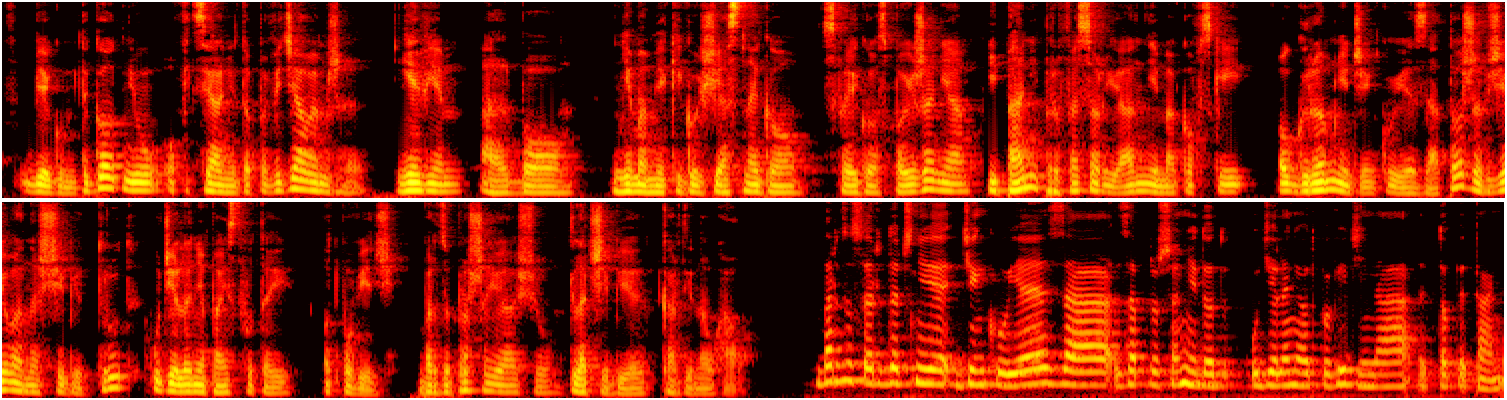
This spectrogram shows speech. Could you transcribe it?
W ubiegłym tygodniu oficjalnie to powiedziałem, że nie wiem albo nie mam jakiegoś jasnego swojego spojrzenia i pani profesor Joannie Makowskiej ogromnie dziękuję za to, że wzięła na siebie trud udzielenia Państwu tej odpowiedzi. Bardzo proszę, Joasiu, dla Ciebie Cardio Know-how. Bardzo serdecznie dziękuję za zaproszenie do udzielenia odpowiedzi na to pytanie.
